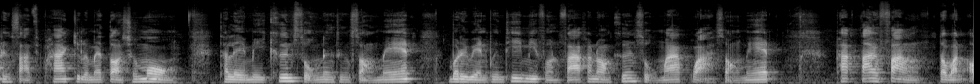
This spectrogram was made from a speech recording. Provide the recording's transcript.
15-35 กิโลเมตรต่อชั่วโมง ทะเลมีคลื่นสูง 1-2 เมตร บริเวณพื้นที่มีฝนฟ้าขนองคลื่นสูงมากกว่า 2 เมตรภาคใต้ฝั่งตะวันอ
